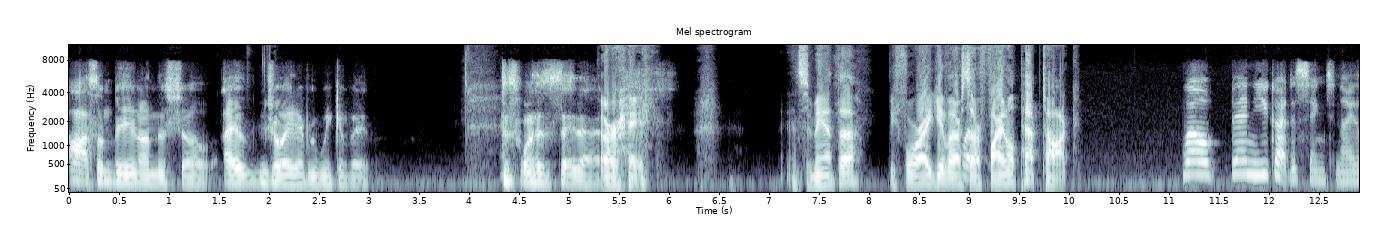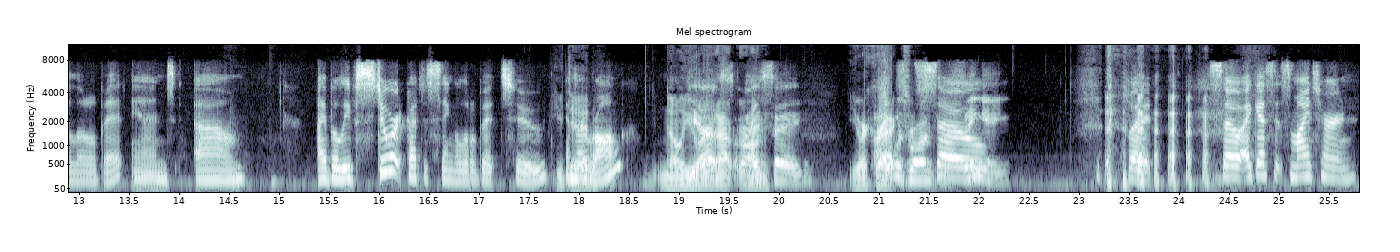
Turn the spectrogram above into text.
awesome being on this show. I enjoyed every week of it. Just wanted to say that. All right. And Samantha, before I give us What? our final pep talk, Well, Ben, you got to sing tonight a little bit, and um, I believe Stuart got to sing a little bit too. He Am I wrong? no, you yes, are not wrong. I sang. You are correct. I was wrong So- for singing. But so I guess it's my turn.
